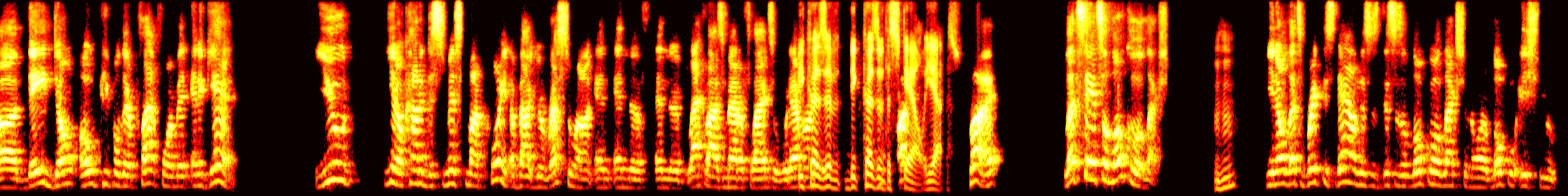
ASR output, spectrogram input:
uh, they don't owe people their platform. And, and again, you you know kind of dismissed my point about your restaurant and and the and the Black Lives Matter flags or whatever because of because of the scale. Yes, but let's say it's a local election. Mm-hmm you know, let's break this down. This is this is a local election or a local issue,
